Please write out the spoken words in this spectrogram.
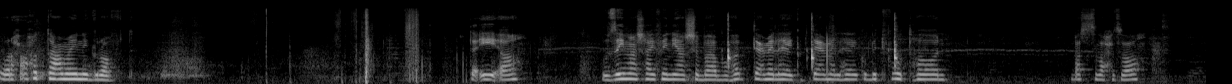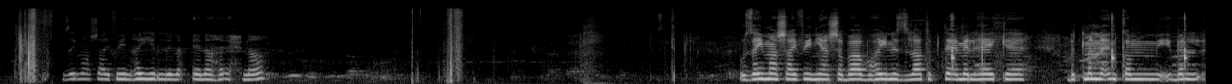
وراح احطها على ماينكرافت دقيقة. وزي ما شايفين يا شباب وهي بتعمل هيك بتعمل هيك وبتفوت هون. بس لحظة. زي ما شايفين هي اللي نقيناها إحنا. وزي ما شايفين يا شباب وهي نزلت بتعمل هيك. بتمنى إنكم يلا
